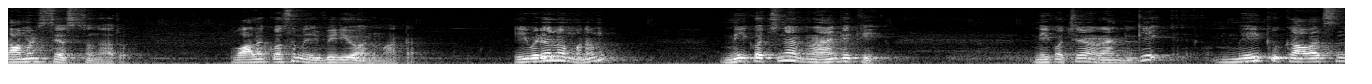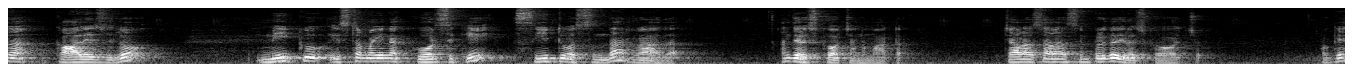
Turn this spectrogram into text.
కామెంట్స్ చేస్తున్నారు. వాళ్ళ కోసం ఈ వీడియో అన్నమాట. ఈ వీడియోలో మనం మీకు వచ్చిన ర్యాంక్కి మీకు వచ్చిన ర్యాంక్కి మీకు కావాల్సిన కాలేజీలో మీకు ఇష్టమైన కోర్సుకి సీటు వస్తుందా రాదా అని తెలుసుకోవచ్చు అన్నమాట. చాలా చాలా సింపుల్గా తెలుసుకోవచ్చు. ఓకే?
